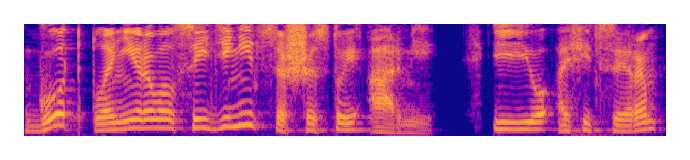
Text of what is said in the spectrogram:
Год планировал соединиться с шестой армией, и ее офицерам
